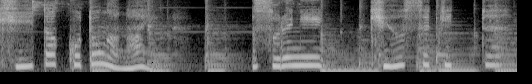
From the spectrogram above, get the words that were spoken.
聞いたことがない？それに旧石って？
